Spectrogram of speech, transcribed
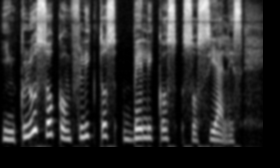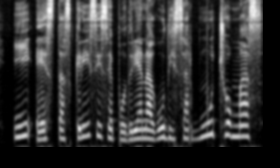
incluso conflictos bélicos sociales. Y estas crisis se podrían agudizar mucho más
